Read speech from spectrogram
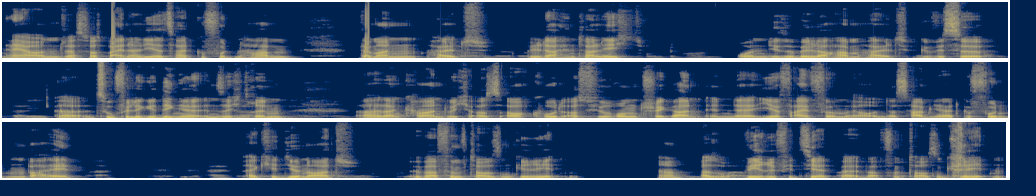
naja, und das, was Binary jetzt halt gefunden haben, wenn man halt Bilder hinterlegt und diese Bilder haben halt gewisse äh, zufällige Dinge in sich drin, äh, dann kann man durchaus auch Codeausführungen triggern in der EFI-Firmware. Und das haben die halt gefunden bei, I kid you not, über 5000 Geräten. Ja? Also verifiziert bei über 5000 Geräten.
